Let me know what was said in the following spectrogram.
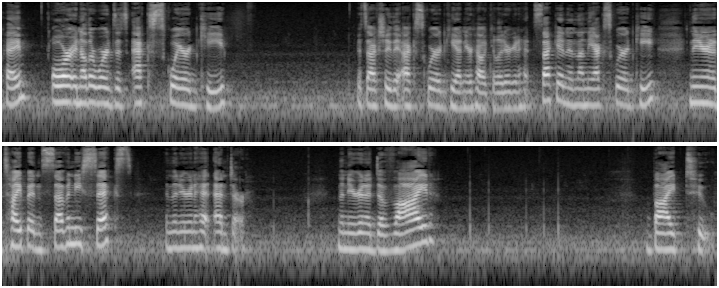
Okay, or in other words, it's x squared key. It's actually the x squared key on your calculator. You're going to hit second and then the x squared key. And then you're going to type in 76 and then you're going to hit enter. And then you're going to divide by 2.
